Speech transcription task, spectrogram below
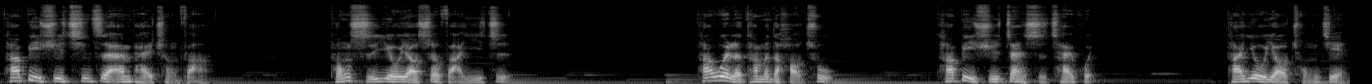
他必须亲自安排惩罚，同时又要设法医治。他为了他们的好处，他必须暂时拆毁，他又要重建。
